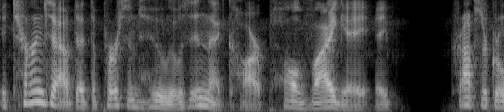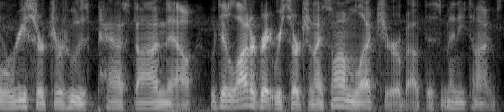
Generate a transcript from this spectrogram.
it turns out that the person who was in that car, Paul Vigay, a crop circle researcher who has passed on now, who did a lot of great research, and I saw him lecture about this many times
